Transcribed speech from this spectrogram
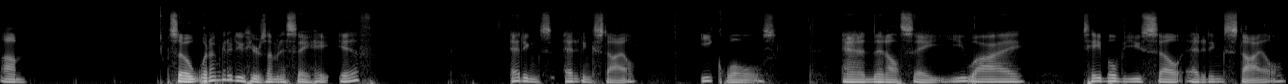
Um, so what I'm going to do here is I'm going to say, hey, if editing editing style equals, and then I'll say UI table view cell editing style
